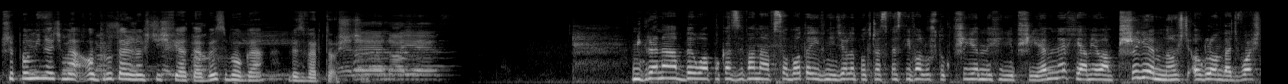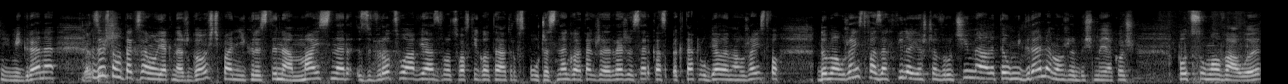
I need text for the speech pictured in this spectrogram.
przypominać ma o brutalności świata bez Boga, bez wartości. Migrena była pokazywana w sobotę i w niedzielę podczas festiwalu sztuk przyjemnych i nieprzyjemnych. Ja miałam przyjemność oglądać właśnie Migrenę. Zresztą tak samo jak nasz gość, pani Krystyna Meissner z Wrocławia, z Wrocławskiego Teatru Współczesnego, a także reżyserka spektaklu Białe Małżeństwo. Do małżeństwa za chwilę jeszcze wrócimy, ale tę Migrenę może byśmy jakoś podsumowały.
